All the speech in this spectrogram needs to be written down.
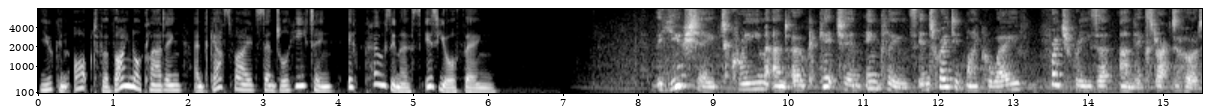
You can opt for vinyl cladding and gas fired central heating if coziness is your thing. The U-shaped cream and oak kitchen includes integrated microwave, fridge freezer and extractor hood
